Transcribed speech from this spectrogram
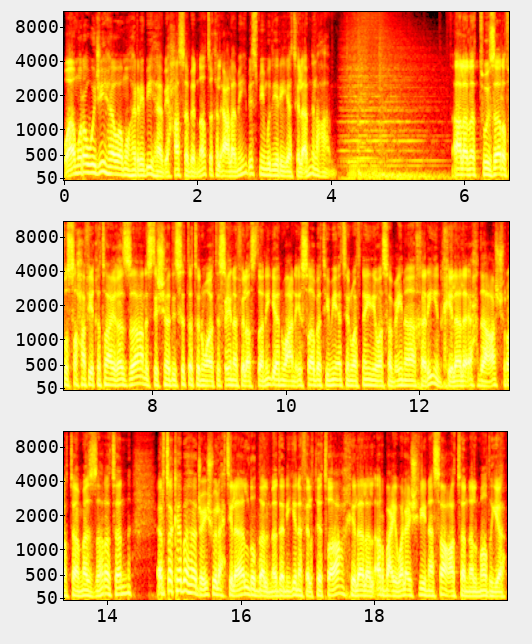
ومروجيها ومهربيها بحسب الناطق الإعلامي باسم مديرية الأمن العام. أعلنت وزارة الصحة في قطاع غزة عن استشهاد 96 فلسطينيا وعن إصابة 172 آخرين خلال 11 مزارة ارتكبها جيش الاحتلال ضد المدنيين في القطاع خلال ال 24 ساعة الماضية.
